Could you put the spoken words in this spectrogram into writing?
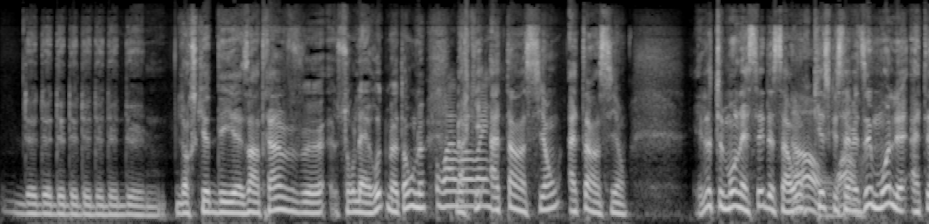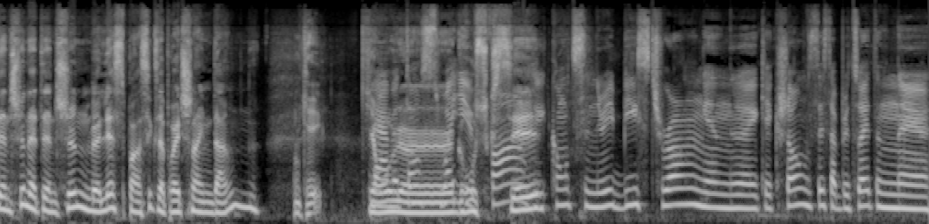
de, de, de, de, de, de, lorsqu'il y a des entraves euh, sur la route, mettons, là, marqué attention, attention. Et là, tout le monde essaie de savoir oh, qu'est-ce que ça veut dire. Moi, le attention, attention me laisse penser que ça pourrait être Shine Down. OK. Qui ont eu un gros succès. Et continuer, be strong and quelque chose. Ça peut être une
